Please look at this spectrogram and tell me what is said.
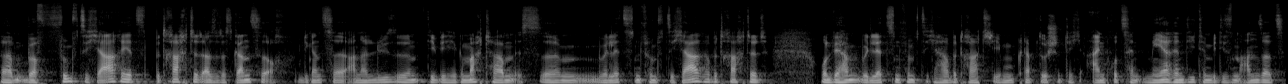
ähm, über 50 Jahre jetzt betrachtet, also das Ganze, auch die ganze Analyse, die wir hier gemacht haben, ist ähm, über die letzten 50 Jahre betrachtet. Und wir haben über die letzten 50 Jahre betrachtet eben knapp durchschnittlich ein Prozent mehr Rendite mit diesem Ansatz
